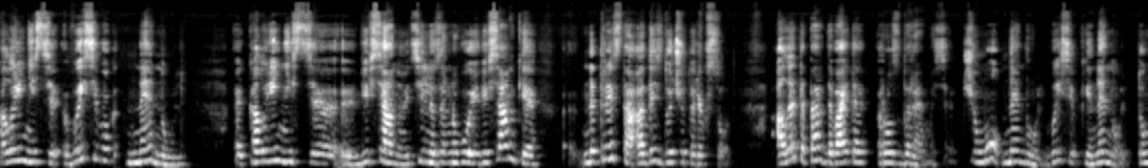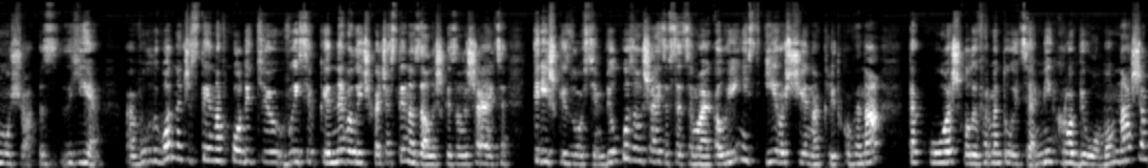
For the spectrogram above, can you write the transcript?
Калорійність висівок не нуль. Е, Калорійність е, вівсяної цільнозернової вівсянки е, не 300, а десь до 400. Але тепер давайте розберемося, чому не нуль, висівки не нуль, тому що є вуглеводна частина входить в висівки, невеличка частина залишки залишається трішки зовсім білку залишається, все це має калорійність і розчинна клітковина. Також, коли ферментується мікробіомом нашим,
